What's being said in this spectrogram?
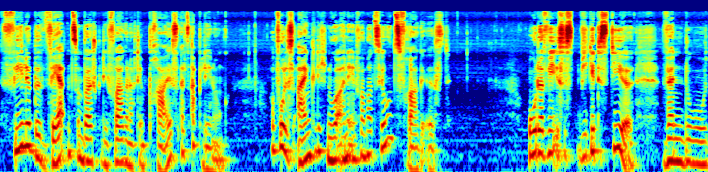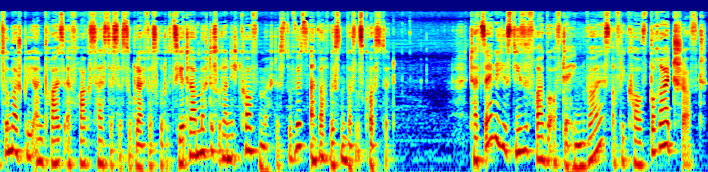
Viele bewerten zum Beispiel die Frage nach dem Preis als Ablehnung, obwohl es eigentlich nur eine Informationsfrage ist. Oder wie, ist es, wie geht es dir, wenn du zum Beispiel einen Preis erfragst, heißt das, dass du gleich was reduziert haben möchtest oder nicht kaufen möchtest? Du willst einfach wissen, was es kostet. Tatsächlich ist diese Frage oft der Hinweis auf die Kaufbereitschaft.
